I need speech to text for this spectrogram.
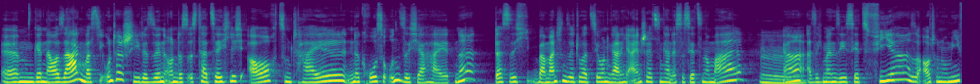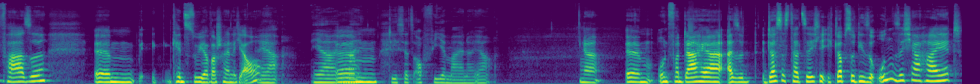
ähm, genau sagen, was die Unterschiede sind. Und das ist tatsächlich auch zum Teil eine große Unsicherheit. Ne? Dass ich bei manchen Situationen gar nicht einschätzen kann, ist das jetzt normal? Mhm. Ja, also ich meine, sie ist jetzt vier, so Autonomiephase. Ähm, kennst du ja wahrscheinlich auch. Ja, ja, ähm, mein, die ist jetzt auch vier, meine, ja. Ja, ähm, und von daher, also das ist tatsächlich, ich glaube, so diese Unsicherheit,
